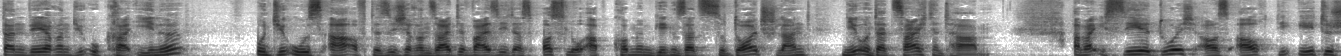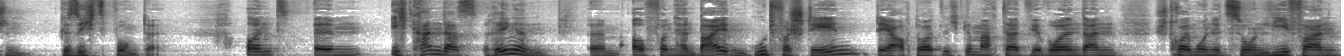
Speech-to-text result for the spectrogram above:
Dann wären die Ukraine und die USA auf der sicheren Seite, weil sie das Oslo-Abkommen im Gegensatz zu Deutschland nie unterzeichnet haben. Aber ich sehe durchaus auch die ethischen Gesichtspunkte. Und ähm, ich kann das Ringen ähm, auch von Herrn Biden gut verstehen, der auch deutlich gemacht hat, wir wollen dann Streumunition liefern,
